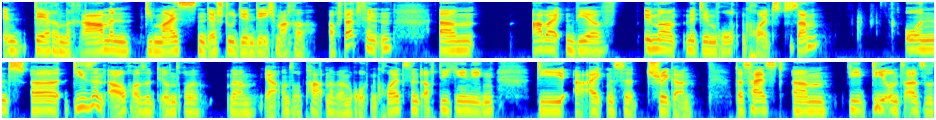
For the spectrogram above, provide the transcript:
in deren Rahmen die meisten der Studien, die ich mache, auch stattfinden, ähm, arbeiten wir immer mit dem Roten Kreuz zusammen. Und äh, die sind auch, also die, unsere ähm, ja, unsere Partner beim Roten Kreuz sind auch diejenigen, die Ereignisse triggern. Das heißt, ähm, die, die uns also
